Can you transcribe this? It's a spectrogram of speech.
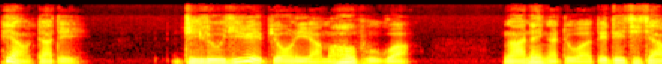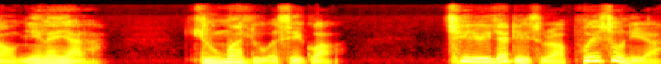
ဖျောင်းတတ်တယ်ဒီလူကြီးတွေပြောနေတာမဟုတ်ဘူးကွငါနဲ့ငါတို့ကတေးသေးချာချာအောင်မြင်လဲရတာလူမလူအစေးကွခြေတွေလက်တွေဆိုတာဖွေးစွနေတာ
